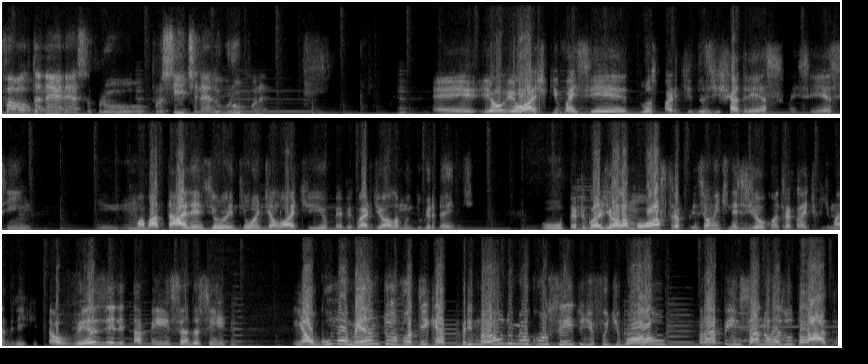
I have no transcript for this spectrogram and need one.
falta, né, nessa, para o City, né, do grupo, né? É, eu, eu acho que vai ser duas partidas de xadrez, vai ser assim uma batalha entre o, entre o Ancelotti e o Pepe Guardiola muito grande. O Pepe Guardiola mostra, principalmente nesse jogo contra o Atlético de Madrid, que talvez ele está pensando assim, em algum momento eu vou ter que abrir mão do meu conceito de futebol para pensar no resultado.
